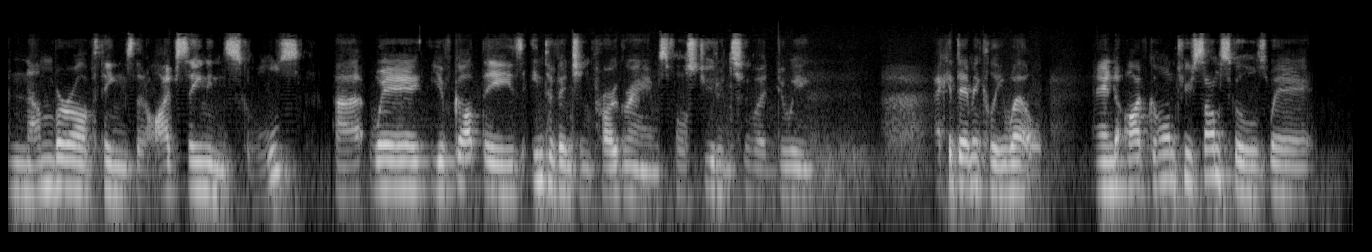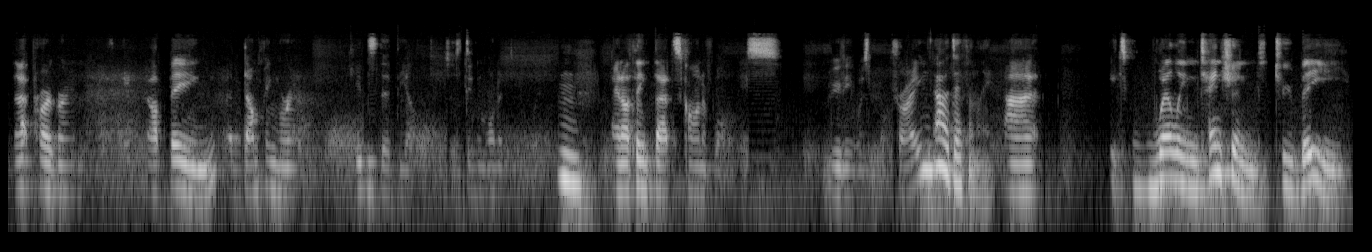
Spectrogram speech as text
a number of things that I've seen in schools uh, where you've got these intervention programs for students who are doing academically well. And I've gone to some schools where that program has ended up being a dumping ground kids that the other teachers didn't want to deal with. Mm. And I think that's kind of what this movie was portraying. Oh, definitely. Uh, it's well intentioned to be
